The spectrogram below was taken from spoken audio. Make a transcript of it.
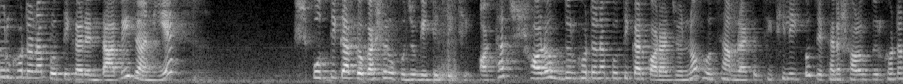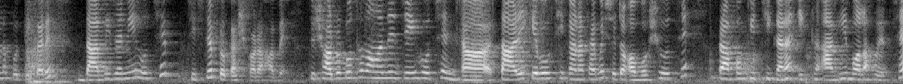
দুর্ঘটনা প্রতিকারের দাবি জানিয়ে পত্রিকা প্রকাশের উপযোগী একটি চিঠি। অর্থাৎ সড়ক দুর্ঘটনা প্রতিকার করার জন্য হচ্ছে আমরা একটা চিঠি লিখব, যেখানে সড়ক দুর্ঘটনা প্রতিকারের দাবি জানিয়ে হচ্ছে চিঠিটা প্রকাশ করা হবে। তো সর্বপ্রথম আমাদের যে হচ্ছে তারিখ এবং ঠিকানা থাকবে সেটা অবশ্যই হচ্ছে প্রাপকের ঠিকানা, একটু আগেই বলা হয়েছে।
